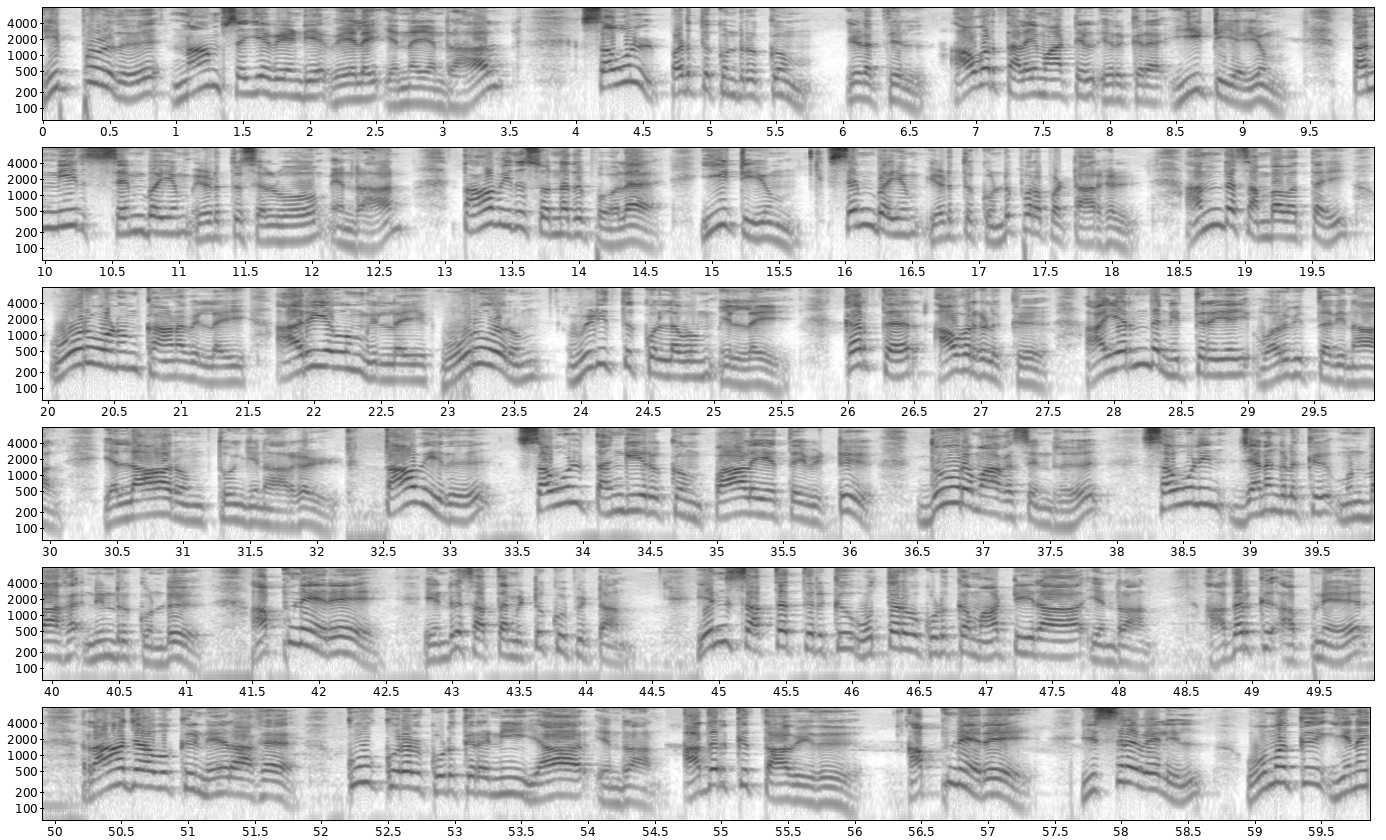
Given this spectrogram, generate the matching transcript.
இப்பொழுது நாம் செய்ய வேண்டிய வேலை என்ன என்றால் சவுல் படுத்துக்கொண்டிருக்கும் இடத்தில் அவர் தலைமாட்டில் இருக்கிற ஈட்டியையும் தண்ணீர் செம்பையும் எடுத்து செல்வோம் என்றான். தாவிது சொன்னது போல ஈட்டியும் செம்பையும் எடுத்துக்கொண்டு புறப்பட்டார்கள். அந்த சம்பவத்தை ஒருவனும் காணவில்லை அறியவும் இல்லை ஒருவரும் விழித்து கொள்ளவும் இல்லை. கர்த்தர் அவர்களுக்கு அயர்ந்த நித்திரையை வருவித்ததினால் எல்லாரும் தூங்கினார்கள். தாவீது சவுல் தங்கியிருக்கும் பாளையத்தை விட்டு தூரமாக சென்று சவுலின் ஜனங்களுக்கு முன்பாக நின்று கொண்டு அப்னேரே! என்று சத்தமிட்டு கூப்பிட்டான். என் சத்தத்திற்கு உத்தரவு கொடுக்க மாட்டீரா? என்றான். அதற்கு அப்னேர் ராஜாவுக்கு நேராக கூக்குரல் கொடுக்கிற நீ யார்? என்றான். அதற்கு தாவீது அப்னேரே இஸ்ரவேலில் உமக்கு இணை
